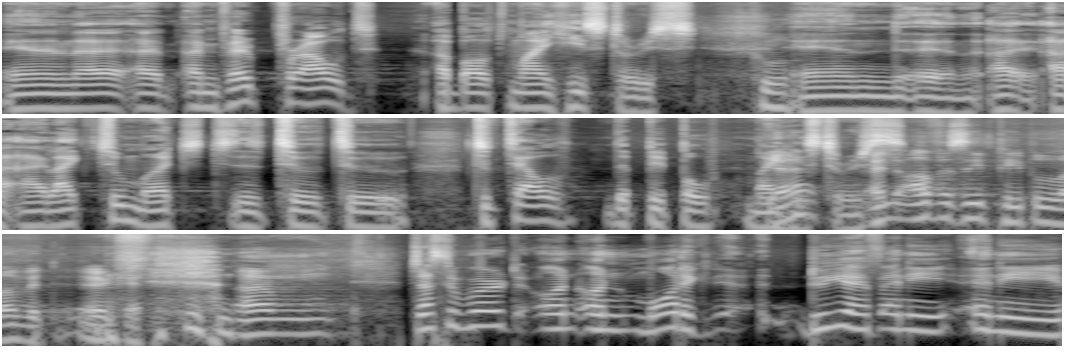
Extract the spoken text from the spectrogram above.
And I, I, I'm very proud about my histories. Cool. And, and I, I, I like too much to, to, to, to tell the people my yeah, histories. and obviously people love it okay um, just a word on on Mautic. do you have any any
